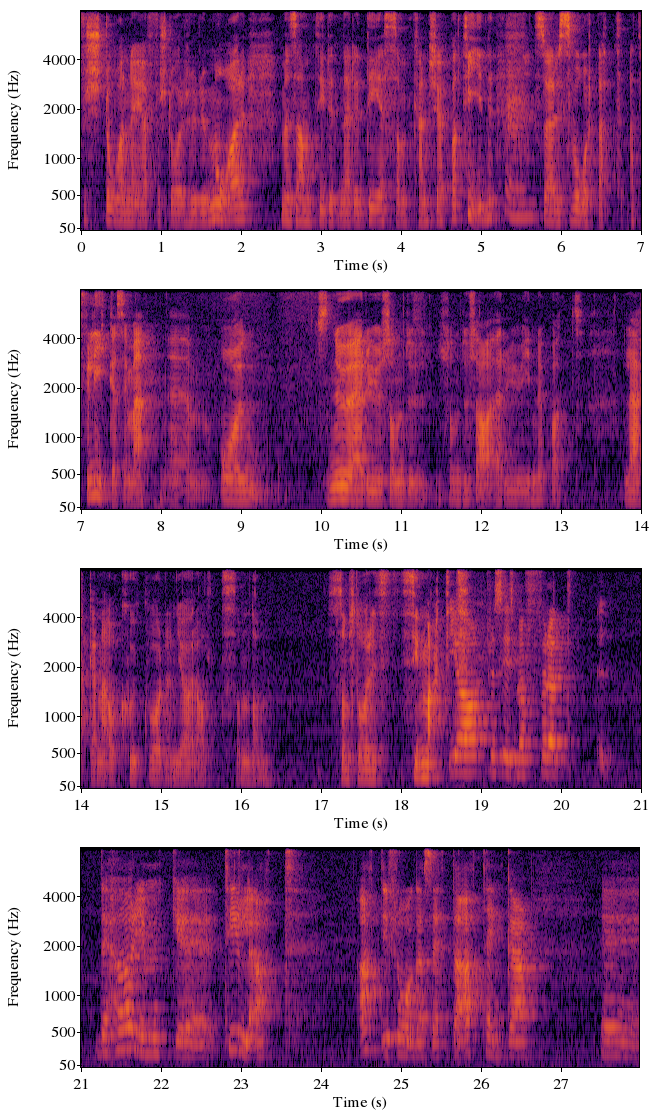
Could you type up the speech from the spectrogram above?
förstå när jag förstår hur du mår. Men samtidigt när det är det som kan köpa tid Mm. så är det svårt att, att förlika sig med. Ehm, och nu är det ju som du, som du sa, är du ju inne på att läkarna och sjukvården gör allt som, de, som står i sin makt. Ja, precis. Men för att det hör ju mycket till att, att ifrågasätta, att tänka... Eh,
